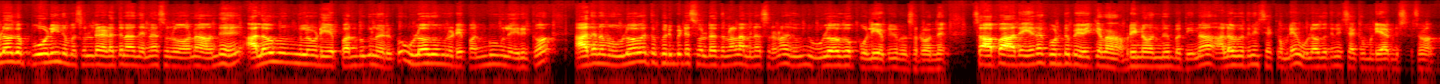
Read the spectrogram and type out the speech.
உலோக போலி நம்ம சொல்ற இடத்துல வந்து என்ன சொல்லுவோம்னா வந்து அலோகங்களுடைய பண்புகளும் இருக்கும் உலோகங்களுடைய பண்புகளும் இருக்கும். அதை நம்ம உலோகத்தை குறிப்பிட்டு சொல்றதுனால நம்ம என்ன சொல்றோம்னா அது வந்து உலோக போலி அப்படின்னு நம்ம சொல்றோம் வந்து. ஸோ அப்போ அதை எதை கொண்டு போய் வைக்கலாம் அப்படின்னு வந்து பாத்தீங்கன்னா அலோகத்திலையும் சேர்க்க முடியாது உலோகத்திலையும் சேர்க்க முடியாது அப்படின்னு சொல்லுவோம்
